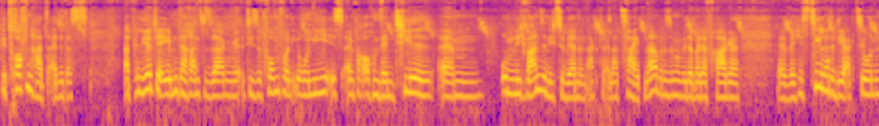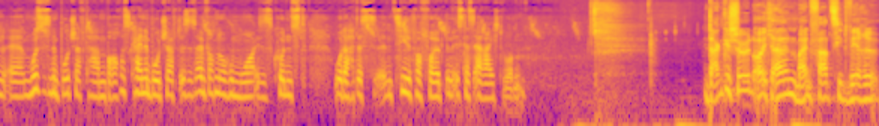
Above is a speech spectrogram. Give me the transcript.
getroffen hat. Also das appelliert ja eben daran zu sagen, diese Form von Ironie ist einfach auch ein Ventil, ähm, um nicht wahnsinnig zu werden in aktueller Zeit. Ne? Aber da sind wir wieder bei der Frage, äh, welches Ziel hatte die Aktion? Äh, muss es eine Botschaft haben? Braucht es keine Botschaft? Ist es einfach nur Humor? Ist es Kunst? Oder hat es ein Ziel verfolgt und ist das erreicht worden? Dankeschön euch allen. Mein Fazit wäre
